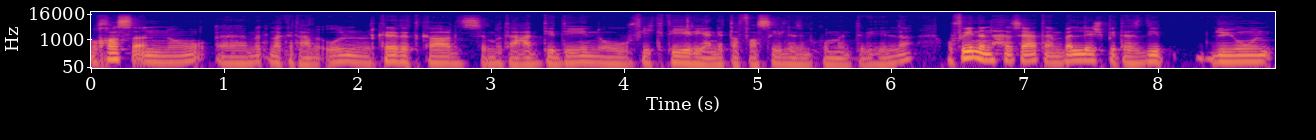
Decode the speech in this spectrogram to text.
وخاصة إنه مثل ما كنت عم بقول إنه ال credit cards متعددين وفي كتير يعني تفاصيل لازم نكون منتبهين لها. وفينا نحن ساعتها نبلش بتسديد ديون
